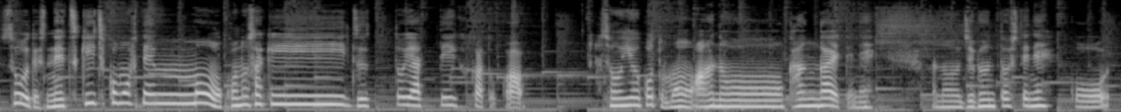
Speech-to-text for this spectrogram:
そうですね、月一コモフ店もこの先ずっとやっていくかとか、そういうことも、あのー、考えてね、あの自分としてね、こう、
